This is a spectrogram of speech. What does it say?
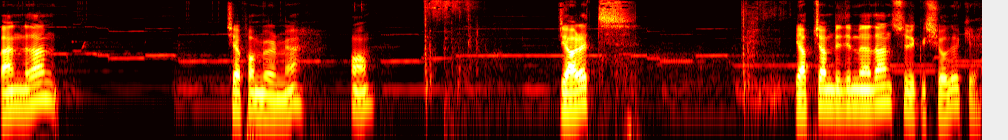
Ben neden şey yapamıyorum ya? Tamam. Ticaret yapacağım dediğim neden sürekli şey oluyor ki?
